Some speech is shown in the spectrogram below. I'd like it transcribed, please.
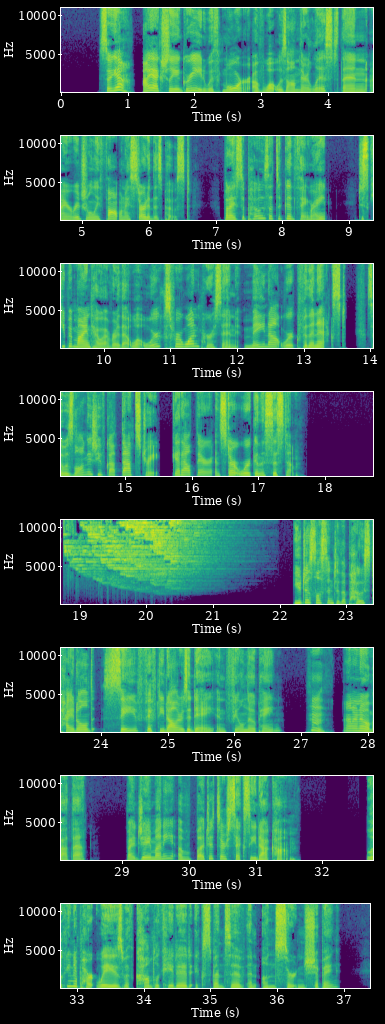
So, yeah, I actually agreed with more of what was on their list than I originally thought when I started this post. But I suppose that's a good thing, right? Just keep in mind, however, that what works for one person may not work for the next. So as long as you've got that straight, get out there and start working the system. You just listened to the post titled Save $50 a Day and Feel No Pain? Hmm, I don't know about that. By J Money of budgetsaresexy.com. Looking to part ways with complicated, expensive, and uncertain shipping?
